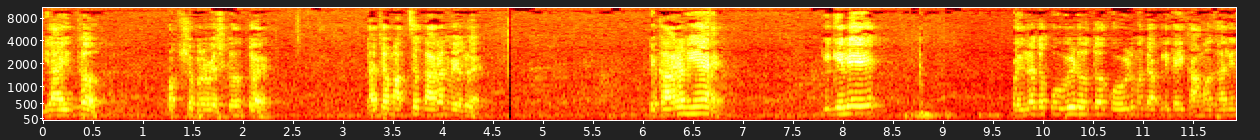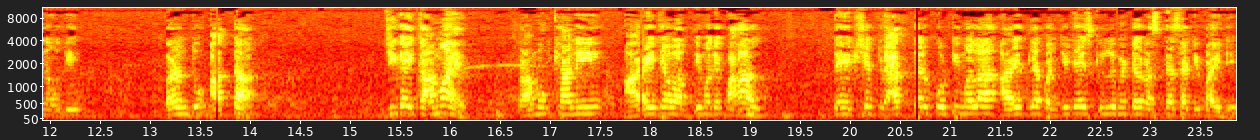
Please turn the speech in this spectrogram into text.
या इथं पक्षप्रवेश करतोय त्याच्या मागचं कारण वेगळं आहे. ते कारण हे आहे की गेले पहिलं तर कोविड होतं कोविडमध्ये आपली काही कामं झाली नव्हती. परंतु आता जी काही कामं आहेत प्रामुख्याने आरेच्या बाबतीमध्ये पाहाल तर एकशे त्र्याहत्तर कोटी मला आरेतल्या पंचेचाळीस किलोमीटर रस्त्यासाठी पाहिजे.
